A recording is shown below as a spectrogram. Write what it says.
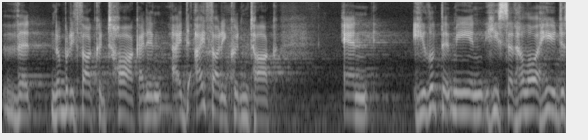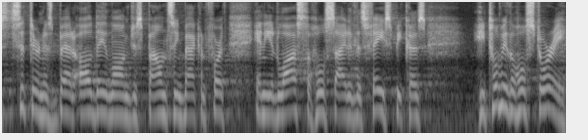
that nobody thought could talk. I didn't. I, I thought he couldn't talk, and he looked at me and he said hello. He would just sit there in his bed all day long, just bouncing back and forth. And he had lost the whole side of his face because he told me the whole story.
